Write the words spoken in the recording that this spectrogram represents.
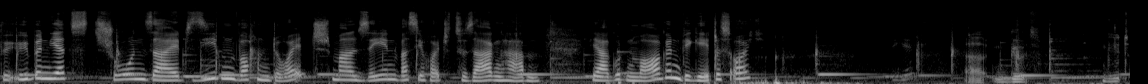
Wir üben jetzt schon seit sieben Wochen Deutsch. Mal sehen, was sie heute zu sagen haben. Ja, guten Morgen, wie geht es euch? Wie geht's? Uh, gut. Gut.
